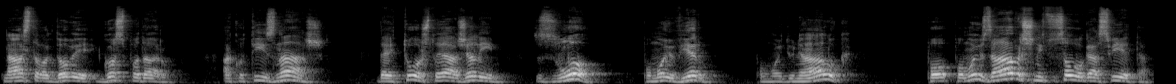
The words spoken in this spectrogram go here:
nastavak dove gospodaru, ako ti znaš da je to što ja želim zlo po moju vjeru, po moj dunjaluk, po, po moju završnicu s ovoga svijeta,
